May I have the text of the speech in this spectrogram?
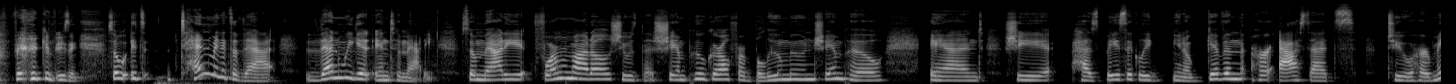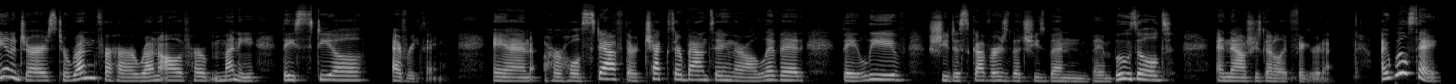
very confusing. So it's 10 minutes of that. Then we get into Maddie. So Maddie, former model, she was the shampoo girl for Blue Moon Shampoo. And she has basically, you know, given her assets to her managers to run for her, run all of her money. They steal everything. And her whole staff, their checks are bouncing, they're all livid. They leave. She discovers that she's been bamboozled, and now she's got to like figure it out. I will say,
